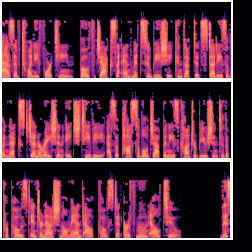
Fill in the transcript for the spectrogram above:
As of 2014, both JAXA and Mitsubishi conducted studies of a next-generation HTV as a possible Japanese contribution to the proposed International Manned Outpost at Earth-Moon L2. This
